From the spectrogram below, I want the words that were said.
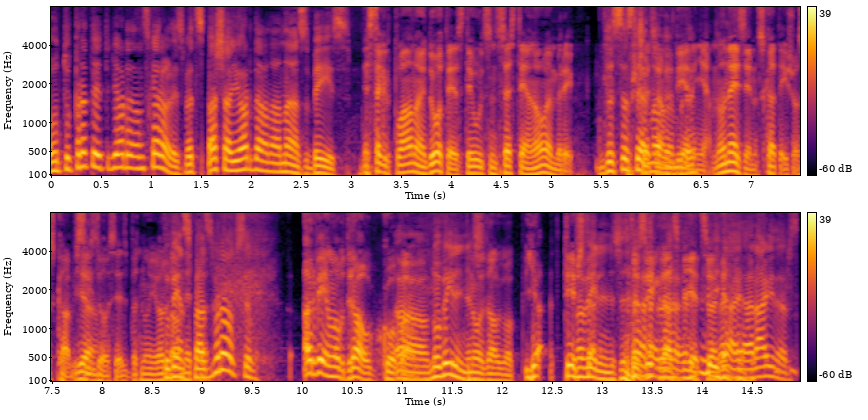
Un tu pretī tur Jordānas karalistē, bet es pašā Jordānā neesmu bijis. Es tagad plānoju doties 26. novembrī. Tas Uz tas ir četrām novembrī. dieniņām. Nu, nezinu, skatīšos, kā viss Jā. izdosies. Bet, nu, Tu Jordāna viens tā- pats brauks? Ar vienu labu draugu kopā. Ā, no Viļņas. No Dalgo. Jā, tieši No. Viļņas. Tas ir grāts biļets. jā, jā, Rainers.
